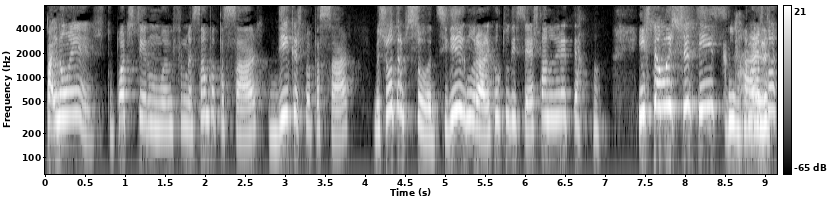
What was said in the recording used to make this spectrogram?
Pai, não és. Tu podes ter uma informação para passar, dicas para passar, mas se outra pessoa decidir ignorar aquilo que tu disseste, está no direito dela. Isto é uma chatice. Claro.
